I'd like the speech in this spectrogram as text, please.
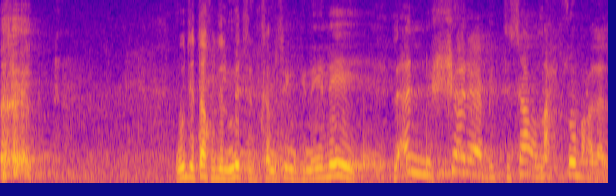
ودي تاخد المتر ب 50 جنيه. ليه؟ لأن الشارع باتساعه محسوب على.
